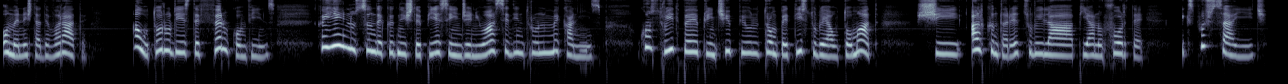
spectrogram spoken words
omenești adevărate. Autorul este ferm convins că ei nu sunt decât niște piese ingenioase dintr-un mecanism construit pe principiul trompetistului automat și al cântărețului la pianoforte, expus aici,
